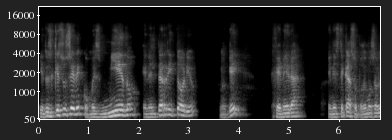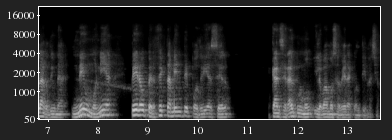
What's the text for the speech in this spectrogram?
Y entonces, ¿qué sucede? Como es miedo en el territorio, ¿ok? Genera, en este caso podemos hablar de una neumonía, pero perfectamente podría ser cáncer al pulmón y lo vamos a ver a continuación.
